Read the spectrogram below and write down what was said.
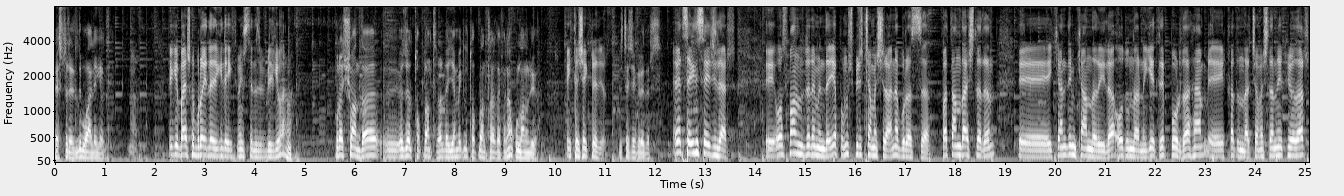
restore edildi, bu hale geldi. Peki başka burayla ilgili eklemek istediğiniz bir bilgi var mı? Burası şu anda e, özel toplantılar ve yemekli toplantılarda falan kullanılıyor. Peki teşekkür ediyoruz. Biz teşekkür ederiz. Evet sevgili seyirciler, e, Osmanlı döneminde yapılmış bir çamaşırhane burası. Vatandaşların e, kendi imkanlarıyla odunlarını getirip burada hem e, kadınlar çamaşırlarını yıkıyorlar.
